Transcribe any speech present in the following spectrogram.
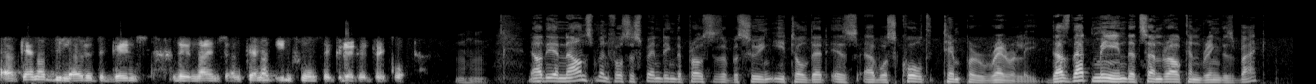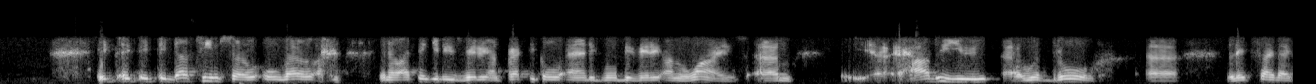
uh, cannot be loaded against their names and cannot influence their credit record. Mm-hmm. Now, the announcement for suspending the process of pursuing e-toll debt is uh, was called temporarily. Does that mean that SANRAL can bring this back? It, it, it does seem so, although you know I think it is very unpractical and it will be very unwise. Um, how do you uh, withdraw? Uh, let's say they've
